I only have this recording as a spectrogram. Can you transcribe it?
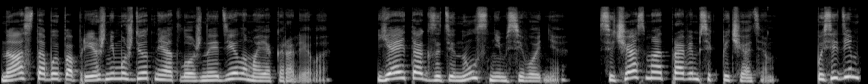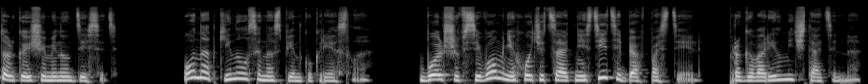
«Нас с тобой по-прежнему ждет неотложное дело, моя королева. Я и так затянул с ним сегодня. Сейчас мы отправимся к печатям. Посидим только еще минут десять». Он откинулся на спинку кресла. «Больше всего мне хочется отнести тебя в постель», проговорил мечтательно.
